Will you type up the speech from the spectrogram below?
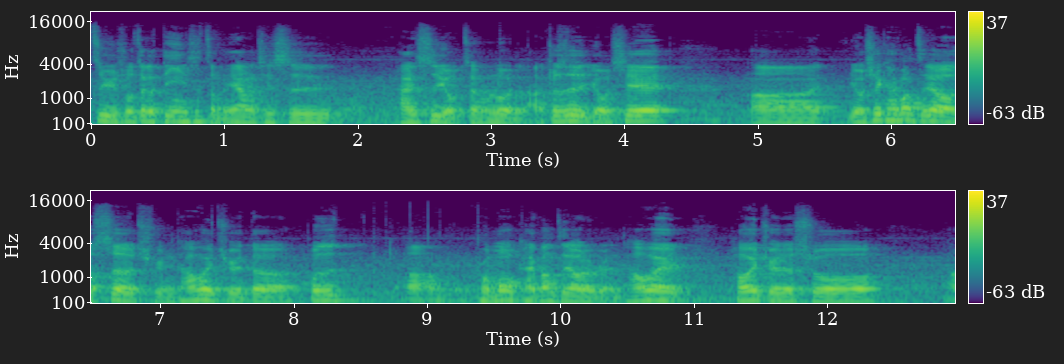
至于说这个定义是怎么样，其实还是有争论啦。就是有些呃有些开放资料的社群，他会觉得，或是呃 promote 开放资料的人，他会他会觉得说，呃，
